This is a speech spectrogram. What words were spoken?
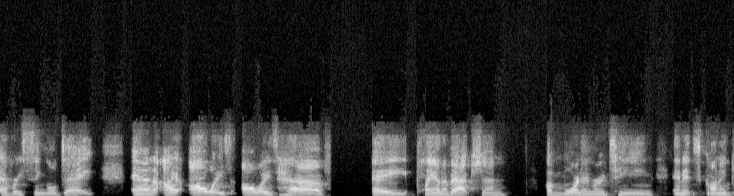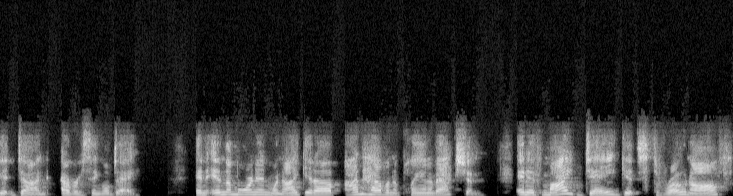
every single day. And I always, always have a plan of action, a morning routine, and it's going to get done every single day. And in the morning, when I get up, I'm having a plan of action. And if my day gets thrown off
